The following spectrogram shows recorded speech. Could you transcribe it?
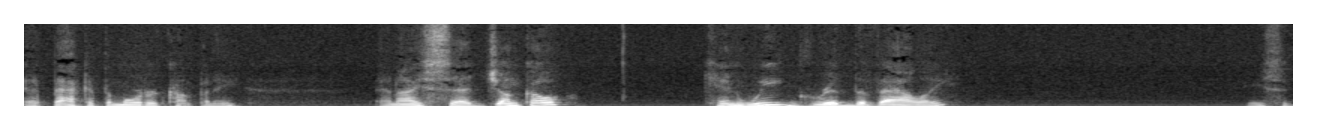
at, back at the mortar company, and I said, Junko, can we grid the valley? He said,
